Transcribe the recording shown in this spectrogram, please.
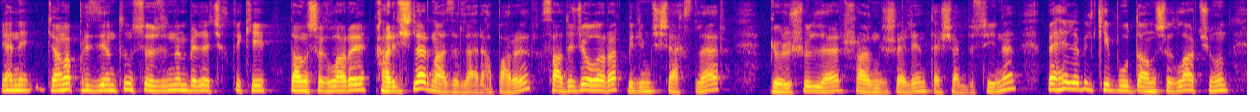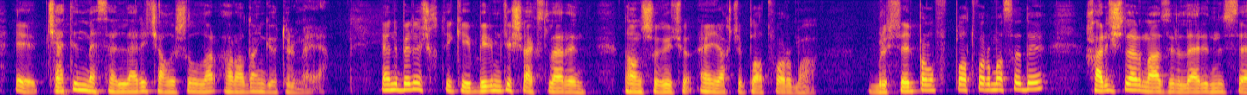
Yəni cənab prezidentin sözündən belə çıxdı ki, danışıqları Xaricilər Nazirləri aparır. Sadəcə olaraq birinci şəxslər görüşürlər Şarm-el-Şeyxin təşəbbüsü ilə və elə bil ki, bu danışıqlar üçün e, çətin məsələləri çalışırlar aradan götürməyə. Yəni belə çıxdı ki, birinci şəxslərin danışığı üçün ən yaxşı platforma Brüssel platformasıdır. Xaricilər Nazirlərinin isə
